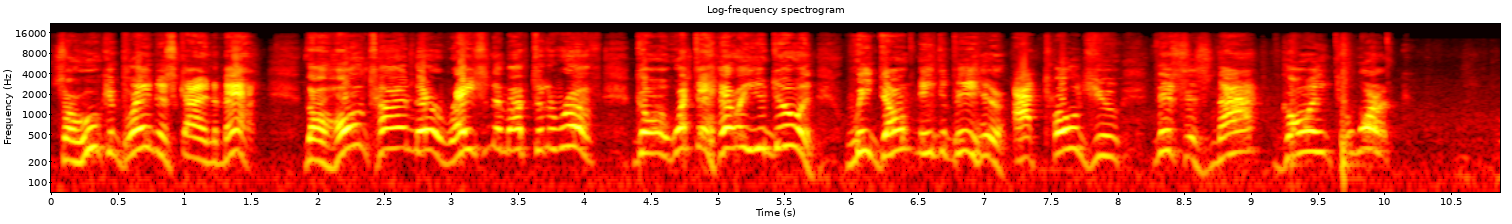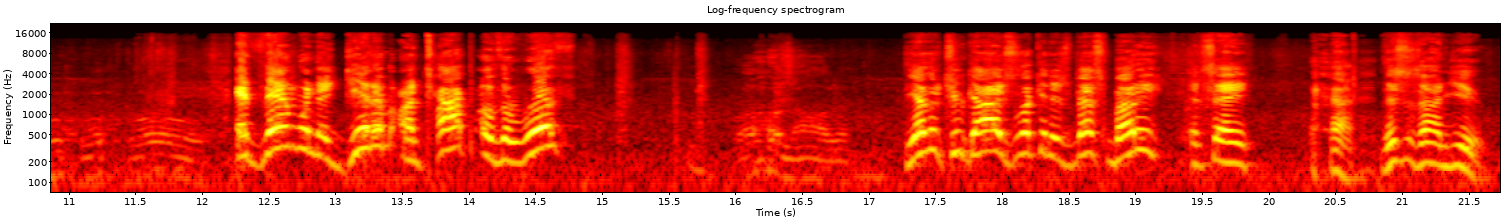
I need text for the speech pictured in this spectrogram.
So who can blame this guy in the mat? The whole time they're raising him up to the roof, going, What the hell are you doing? We don't need to be here. I told you this is not going to work. And then when they get him on top of the roof. The other two guys look at his best buddy and say, This is on you.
